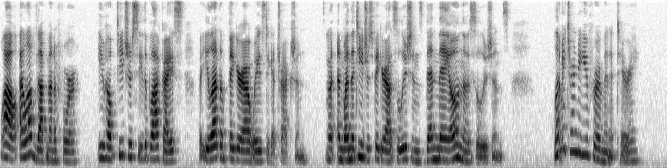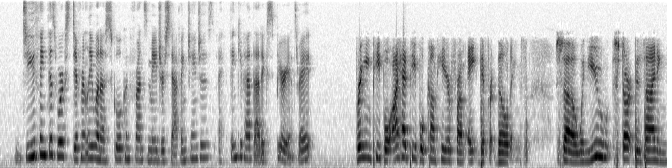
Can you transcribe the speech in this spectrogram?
Wow, I love that metaphor. You help teachers see the black ice, but you let them figure out ways to get traction. And when the teachers figure out solutions, then they own those solutions. Let me turn to you for a minute, Terry. Do you think this works differently when a school confronts major staffing changes? I think you've had that experience, right? Bringing people, I had people come here from eight different buildings. So when you start designing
